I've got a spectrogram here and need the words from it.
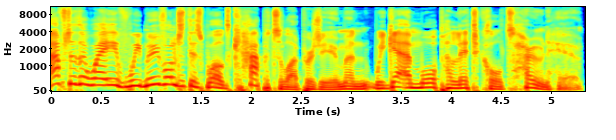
After the wave, we move on to this world's capital, I presume, and we get a more political tone here.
